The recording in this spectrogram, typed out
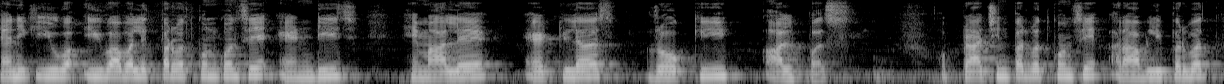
यानी कि युवा युवा बलित पर्वत कौन कौन से? Andes, Himalaya, Atlas, Rocky, Alps. और प्राचीन पर्वत कौन से? अरावली पर्वत,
